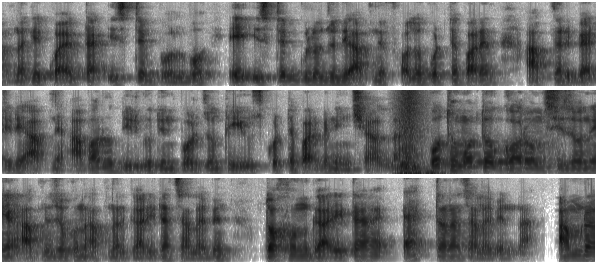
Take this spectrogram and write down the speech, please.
আপনাকে কয়েকটা স্টেপ বলব। এই স্টেপগুলো যদি আপনি ফলো করতে পারেন, আপনার ব্যাটারি আপনি আবারও দীর্ঘদিন পর্যন্ত ইউজ করতে পারবেন ইনশাআল্লাহ। প্রথমত গরম সিজনে আপনি যখন আপনার গাড়িটা চালাবেন, তখন গাড়িটা একটানা চালাবেন না। আমরা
